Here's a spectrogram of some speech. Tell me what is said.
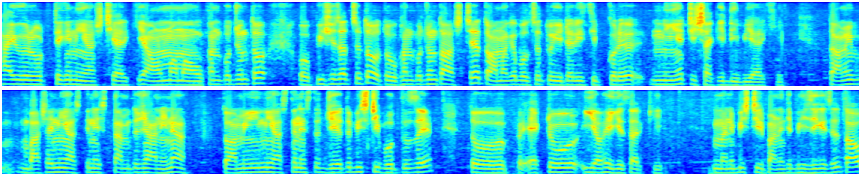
হাইওয়ে রোড থেকে নিয়ে আসছি আর কি। আমার মামা ওখান পর্যন্ত ও পিসে যাচ্ছে তো তো ওখান পর্যন্ত আসছে। তো আমাকে বলছে, তুই এটা রিসিভ করে নিয়ে টিশাকে দিবি আর কি। তো আমি বাসায় নিয়ে আসতে নিয়ে আসতে, আমি তো জানি না, তো আমি নিয়ে আসতে নিয়ে আসতে যেহেতু বৃষ্টি পড়তেছে, তো একটু ইয়ে হয়ে গেছে আর কি। মানে বৃষ্টির পানিতে ভিজে গেছে। তাও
